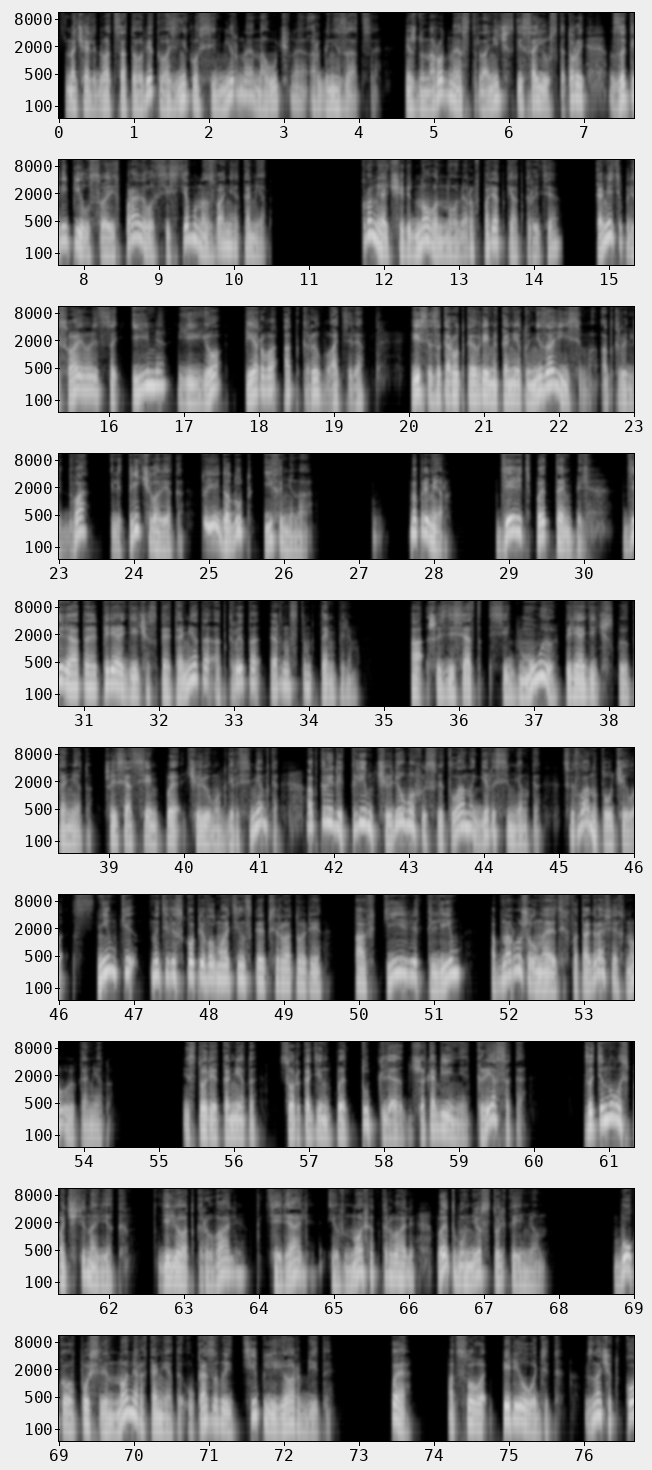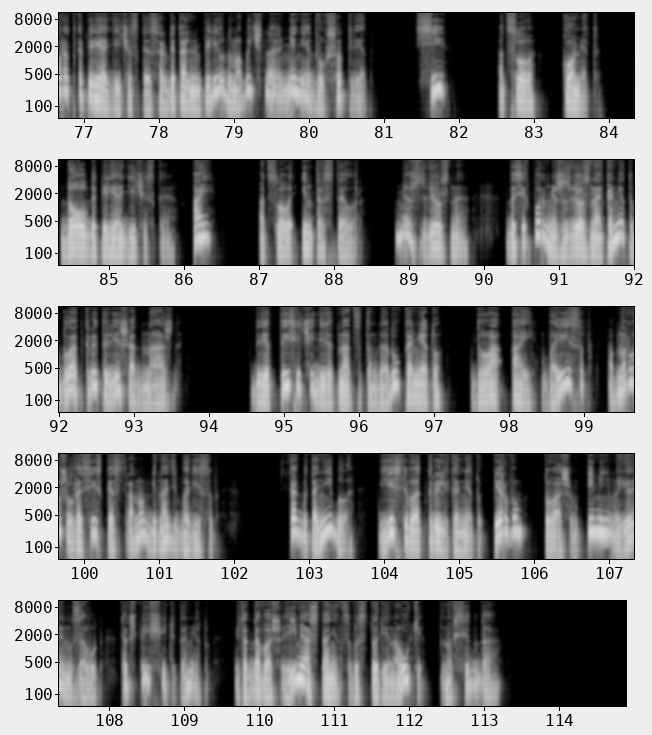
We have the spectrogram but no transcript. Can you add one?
В начале XX века возникла Всемирная научная организация — Международный астрономический союз, который закрепил в своих правилах систему названия комет. Кроме очередного номера в порядке открытия, комете присваивается имя ее первооткрывателя — если за короткое время комету независимо открыли два или три человека, то ей дадут их имена. Например, 9П Темпель, девятая периодическая комета, открыта Эрнстом Темпелем, а 67-ю периодическую комету, 67П Чурюмов-Герасименко, открыли Клим Чурюмов и Светлана Герасименко. Светлана получила снимки на телескопе в Алматинской обсерватории, а в Киеве Клим обнаружил на этих фотографиях новую комету. История кометы 41П Туттля — Джакобини — Кресака затянулась почти на век. Ее открывали, теряли и вновь открывали, поэтому у нее столько имен. Буква после номера кометы указывает тип ее орбиты. П от слова «периодик» значит коротко периодическое с орбитальным периодом обычно менее 200 лет. Си от слова комет долго периодическое. Ай от слова интерстеллар межзвездная. До сих пор межзвездная комета была открыта лишь однажды. В 2019 году комету 2Ай Борисов обнаружил российский астроном Геннадий Борисов. Как бы то ни было, если вы открыли комету первым, то вашим именем ее и назовут. Так что ищите комету, и тогда ваше имя останется в истории науки навсегда.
